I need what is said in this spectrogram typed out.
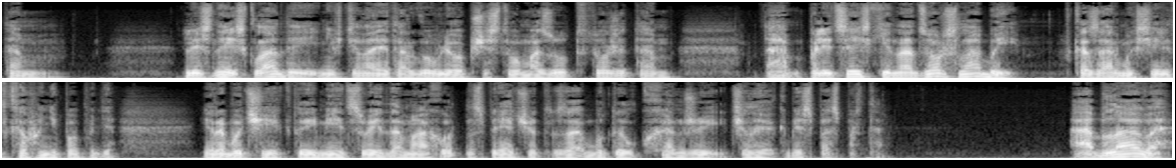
там. Лесные склады, нефтяная торговля, общество «Мазут» тоже там. А полицейский надзор слабый. В казармах селит кого ни попадя. И рабочие, кто имеет свои дома, охотно спрячут за бутылку ханжи человека без паспорта. «Облава!»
